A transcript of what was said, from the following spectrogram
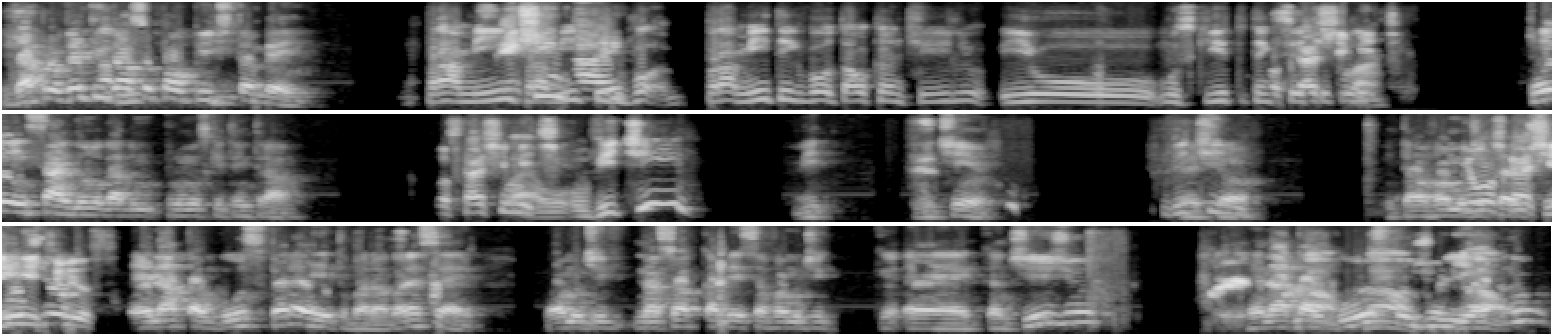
já aproveita e Ah, dá o seu palpite também. Pra mim, pra mim, tem que, pra mim tem que voltar o Cantilho e o Mosquito tem que Oscar ser titular. Schmidt. Quem sai no lugar do, pro Mosquito entrar? Oscar Ué, Schmidt. o, o Vitinho. Vi- Vitinho, Vitinho. fechou. Então vamos E de Wilson. Renato Augusto, pera aí, Tubarão, agora é sério. Vamos de, na sua cabeça, vamos de é, Cantígio, Renato Não, Augusto, não, Juliano.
